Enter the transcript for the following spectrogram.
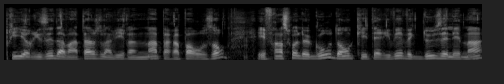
prioriser davantage l'environnement par rapport aux autres. Et François Legault, donc, est arrivé avec deux éléments.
